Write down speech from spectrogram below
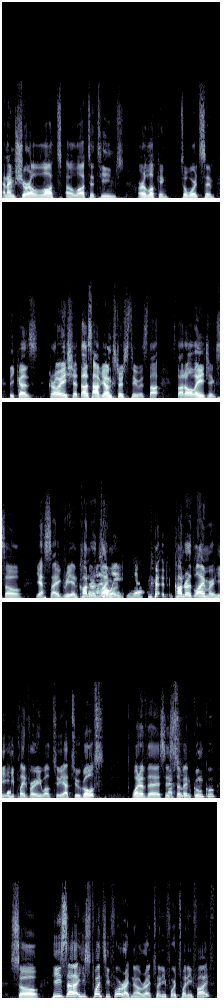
And I'm sure a lot, a lot of teams are looking towards him because Croatia does have youngsters too. It's not, it's not all aging. So Yes, I agree. And Konrad Laimer, yeah. Konrad Laimer, he he played very well too. He had two goals, one of the assists Absolutely. of Nkunku. So he's uh he's 24 right now, right? 24, 25.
